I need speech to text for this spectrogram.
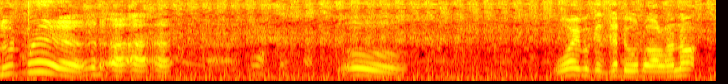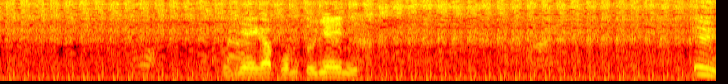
หลุดมืออะอะอะโอ้โอ้ยมันก็กระโดดออกแล้วเนาะตัวใหญ่ครับผมตัวใหญ่นี่อื้อ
